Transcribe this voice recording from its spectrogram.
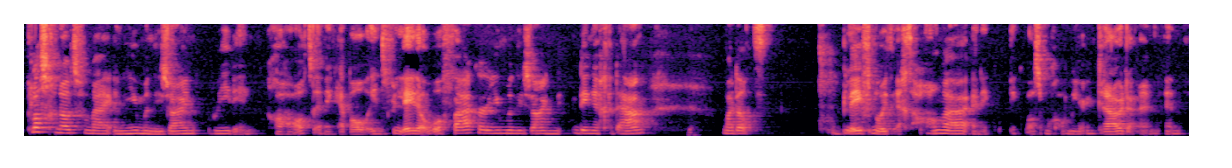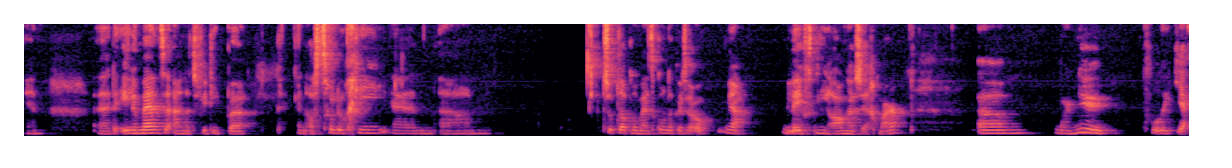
klasgenoot van mij een Human Design reading gehad. En ik heb al in het verleden al wel vaker Human Design dingen gedaan. Maar dat bleef nooit echt hangen. En ik, ik was me gewoon meer in kruiden en, en, en uh, de elementen aan het verdiepen. En astrologie. En um, dus op dat moment kon ik het er ook, ja, bleef het niet hangen, zeg maar. Um, maar nu voelde ik, ja,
